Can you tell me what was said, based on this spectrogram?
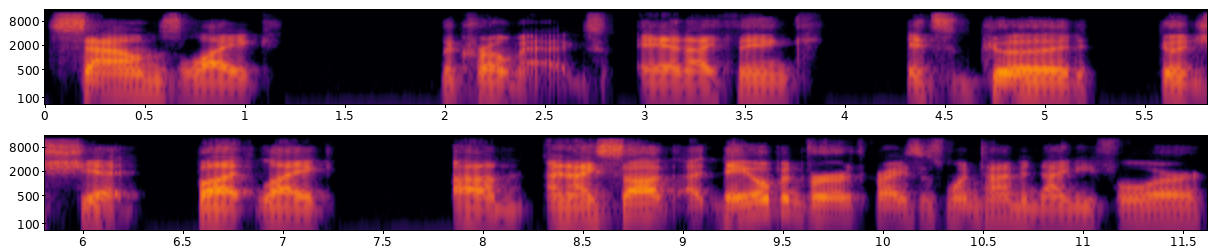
sounds like the Cro-Mags, and I think it's good, good shit. But like um, and I saw uh, they opened for Earth Crisis one time in '94,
